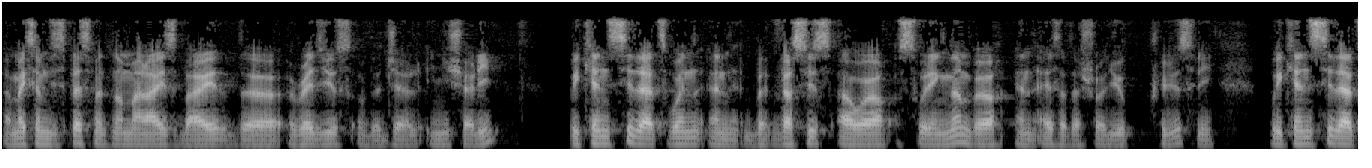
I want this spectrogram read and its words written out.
maximum displacement normalized by the radius of the gel initially, we can see that when versus our swelling number, NS that I showed you previously, we can see that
